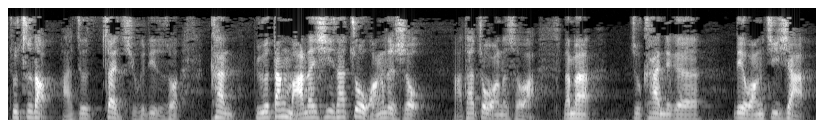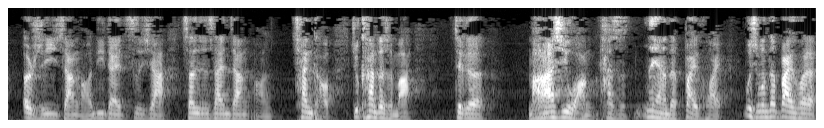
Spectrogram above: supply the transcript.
就知道啊。就再举个例子说，看，比如当马来西他做王的时候啊，他做王的时候啊，那么就看这个列王记下二十一章啊，历代志下三十三章啊，参考就看到什么这个。马拉西王他是那样的败坏，为什么他败坏呢？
